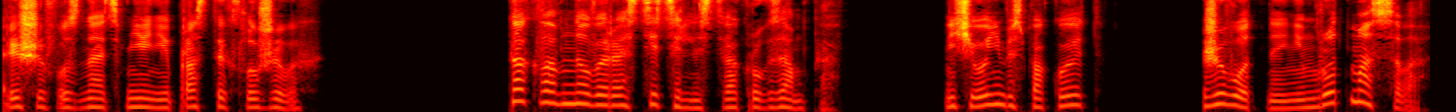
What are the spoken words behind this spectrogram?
решив узнать мнение простых служивых. «Как вам новая растительность вокруг замка? Ничего не беспокоит? Животные не мрут массово?»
